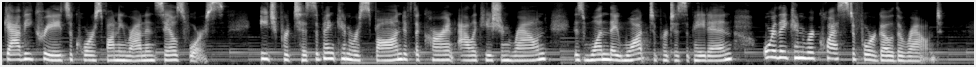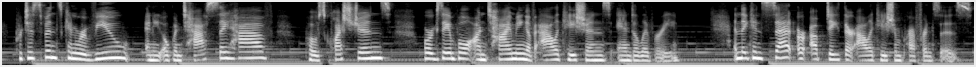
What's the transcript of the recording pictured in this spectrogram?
Gavi creates a corresponding round in Salesforce. Each participant can respond if the current allocation round is one they want to participate in, or they can request to forego the round. Participants can review any open tasks they have, post questions, for example, on timing of allocations and delivery. And they can set or update their allocation preferences.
